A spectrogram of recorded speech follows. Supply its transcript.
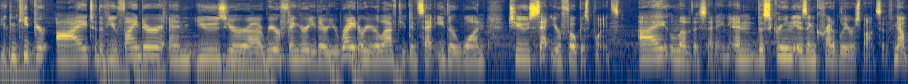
you can keep your eye to the viewfinder and use your uh, rear finger, either your right or your left, you can set either one to set your focus points. I love this setting, and the screen is incredibly responsive. Now,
